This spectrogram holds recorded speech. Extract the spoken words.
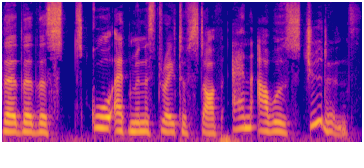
the, the, the school administrative staff, and our students?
